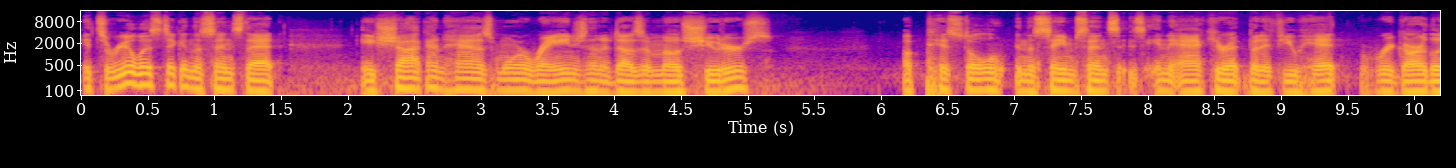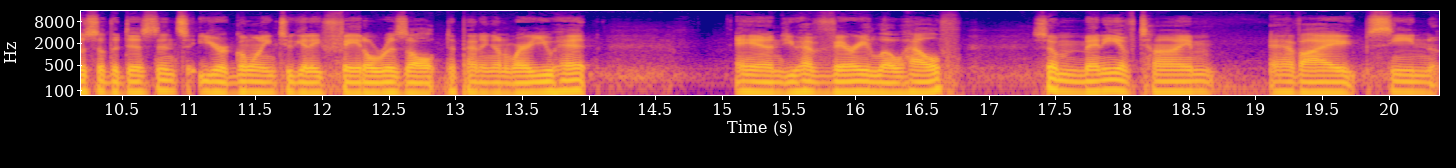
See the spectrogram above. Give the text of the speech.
it's realistic in the sense that a shotgun has more range than it does in most shooters. A pistol, in the same sense, is inaccurate, but if you hit, regardless of the distance, you're going to get a fatal result depending on where you hit. And you have very low health. So many of time have I seen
